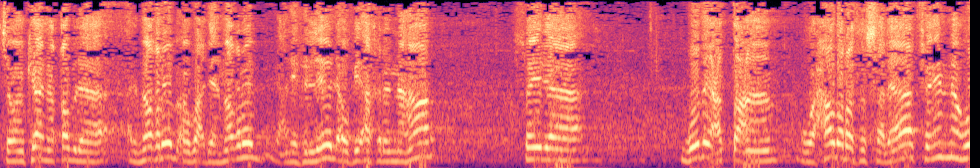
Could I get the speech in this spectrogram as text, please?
سواء كان قبل المغرب أو بعد المغرب يعني في الليل أو في آخر النهار. فإذا وضع الطعام وحضرت الصلاة فإنه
